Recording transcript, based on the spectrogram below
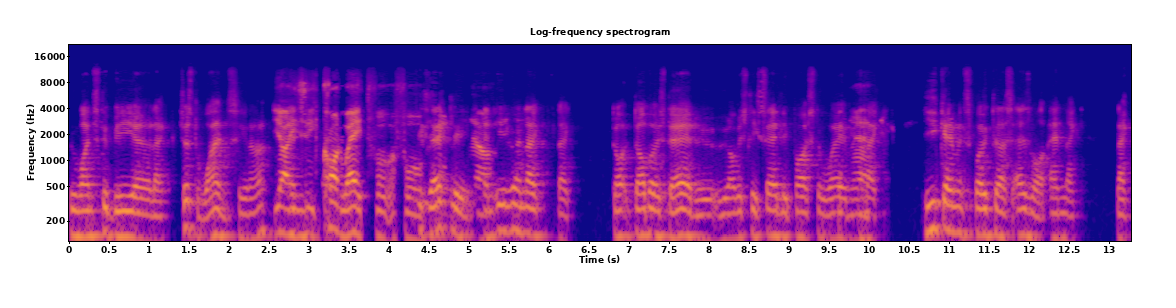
who wants to be uh, like just once you know Yeah, And- he's, he can't wait for for Exactly. Yeah. And even like like Do- Dobbo's dad, who, who obviously sadly passed away, man, Yeah. like he came and spoke to us as well, and like like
